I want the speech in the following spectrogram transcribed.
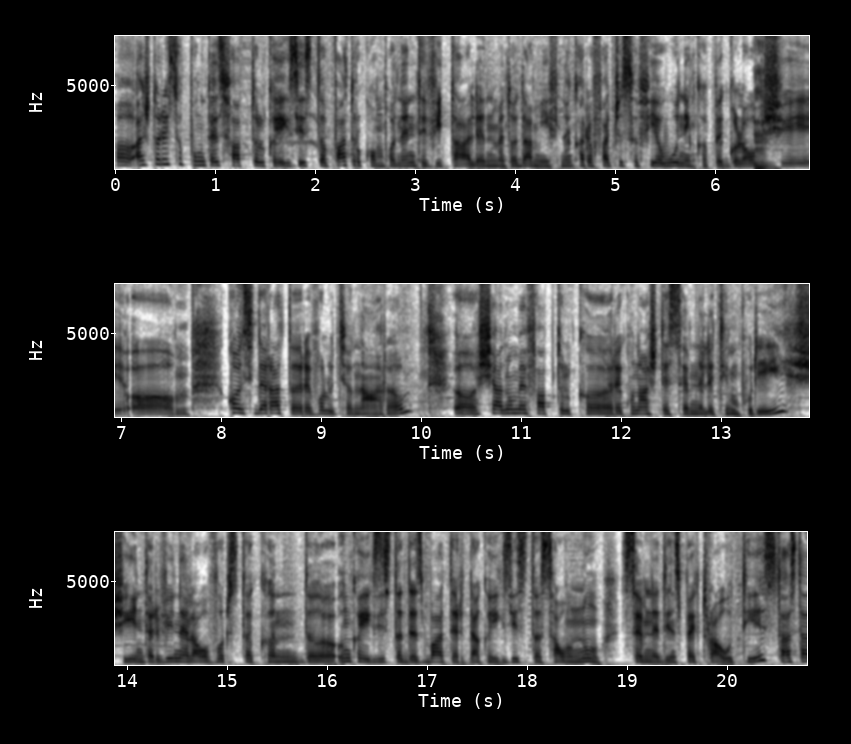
Uh, aș dori să punctez faptul că există patru componente vitale în metoda MIFNE care o face să fie unică pe glob mm. și uh, considerată revoluționară uh, și anume faptul că recunoaște semnele timpurii și intervine la o vârstă când uh, încă există dezbateri dacă există sau nu semne din spectru autist. Asta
